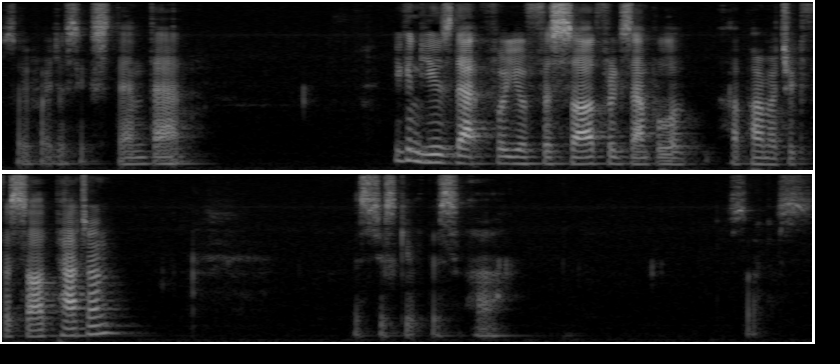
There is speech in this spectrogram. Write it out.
So if I just extend that, you can use that for your facade, for example, a, a parametric facade pattern. Let's just give this a surface.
